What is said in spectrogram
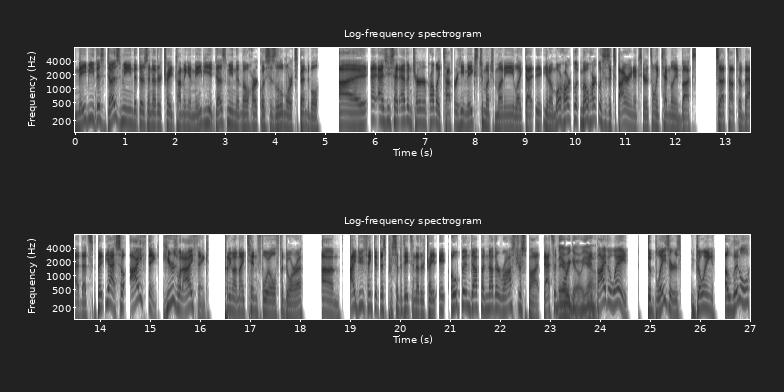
maybe this does mean that there's another trade coming, and maybe it does mean that Mo Harkless is a little more expendable. Uh, as you said, Evan Turner probably tougher. He makes too much money, like that. you know, Mo Harkless, Mo Harkless is expiring next year. It's only ten million bucks, so that's not so bad. That's but yeah. So I think here's what I think. Putting on my tinfoil fedora, um, I do think that this precipitates another trade. It opened up another roster spot. That's important. there we go. Yeah, And by the way, the Blazers going a little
